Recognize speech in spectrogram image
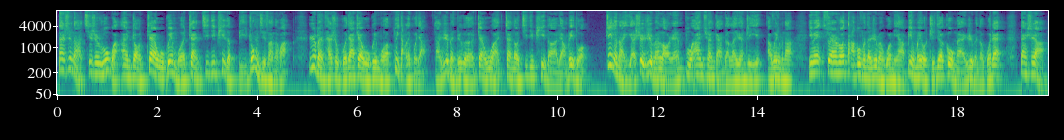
但是呢，其实如果按照债务规模占 GDP 的比重计算的话，日本才是国家债务规模最大的国家啊。日本这个债务啊占到 GDP 的两倍多。这个呢，也是日本老人不安全感的来源之一啊。为什么呢？因为虽然说大部分的日本国民啊，并没有直接购买日本的国债，但是啊，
